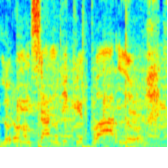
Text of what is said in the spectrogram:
Loro non sanno di che parlo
